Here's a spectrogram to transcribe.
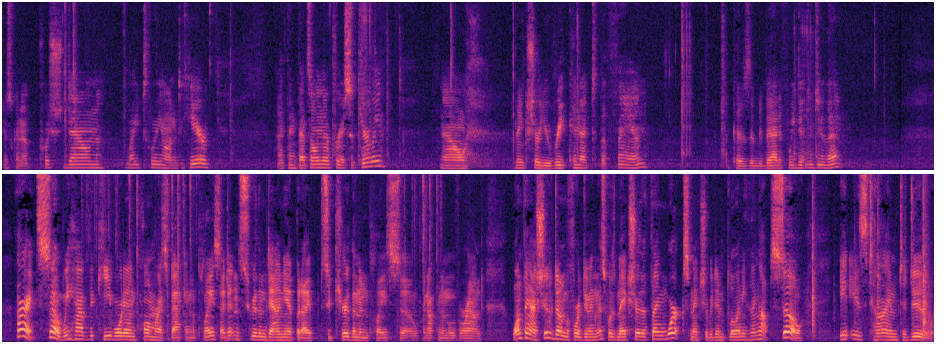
just going to push down lightly onto here. I think that's on there pretty securely. Now, Make sure you reconnect the fan, because it'd be bad if we didn't do that. Alright, so we have the keyboard and palm rest back into place. I didn't screw them down yet, but I secured them in place, so they're not going to move around. One thing I should have done before doing this was make sure the thing works, make sure we didn't blow anything up. So, it is time to do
